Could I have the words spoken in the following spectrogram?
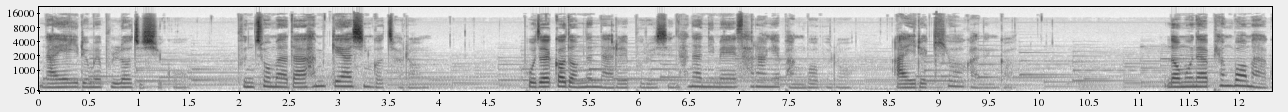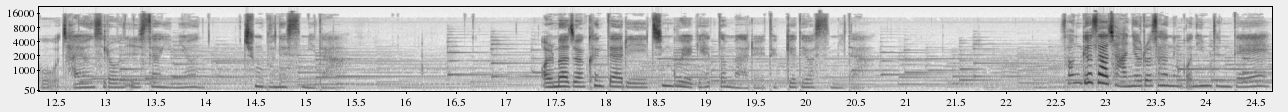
나의 이름을 불러주시고 분초마다 함께 하신 것처럼 보잘 것 없는 나를 부르신 하나님의 사랑의 방법으로 아이를 키워가는 것. 너무나 평범하고 자연스러운 일상이면 충분했습니다. 얼마 전 큰딸이 친구에게 했던 말을 듣게 되었습니다. 선교사 자녀로 사는 건 힘든데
